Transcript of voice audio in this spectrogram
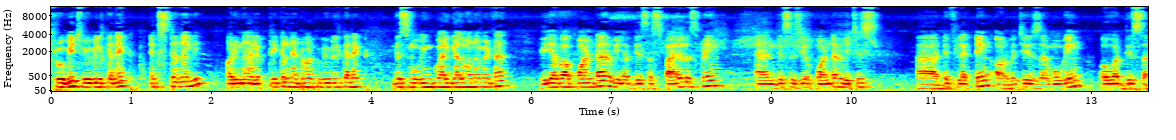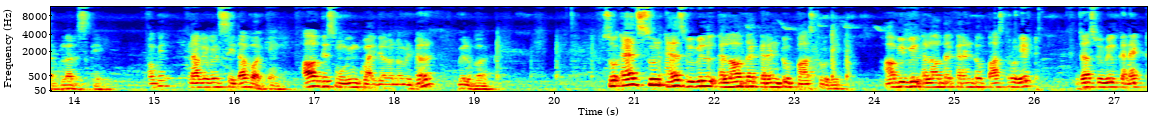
through which we will connect externally or in an electrical network we will connect this moving coil galvanometer. We have a pointer, we have this spiral spring and this is your pointer which is uh, deflecting or which is uh, moving over this circular scale. Okay, now we will see the working. How this moving coil galvanometer will work. So as soon as we will allow the current to pass through it, how we will allow the current to pass through it? Just we will connect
